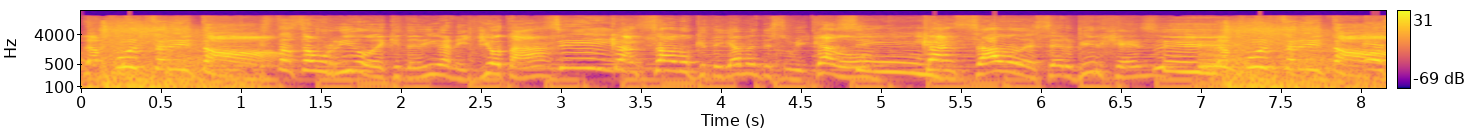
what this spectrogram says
¡La pulserita! ¿Estás aburrido de que te digan idiota? Sí. ¿Cansado que te llamen desubicado? Sí. ¿Cansado de ser virgen? Sí. ¡La pulserita! Es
